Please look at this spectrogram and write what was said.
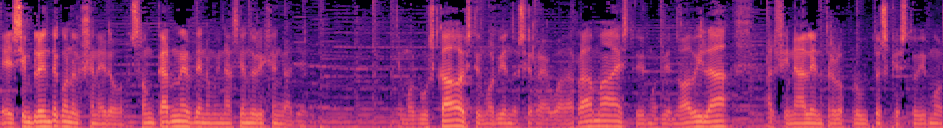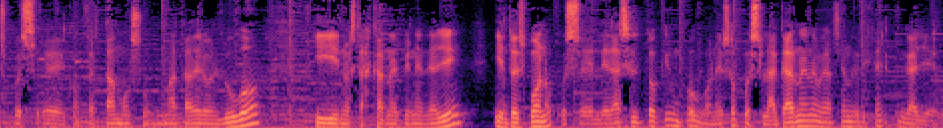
eh, simplemente con el género. Son carnes de denominación de origen gallego hemos buscado, estuvimos viendo Sierra de Guadarrama, estuvimos viendo Ávila, al final entre los productos que estuvimos pues eh, concertamos un matadero en Lugo y nuestras carnes vienen de allí y entonces bueno pues eh, le das el toque un poco con eso, pues la carne de denominación de origen gallego.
